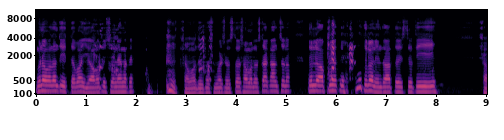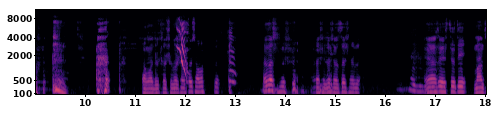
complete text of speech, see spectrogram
গুণবদন্তি ইত্যবং ইয়াবতু সেনাঙ্গতে সমদুঃখ শুভ সুস্থ সমলষ্টা কাঞ্চন, তুল্য অপ্রিয় তুল্য নিন্দাত্ম স্তুতি সমদুঃখ শুভ সুস্থ সমস্ত সুখ, সুস্থ স্তুতি মাঞ্চ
